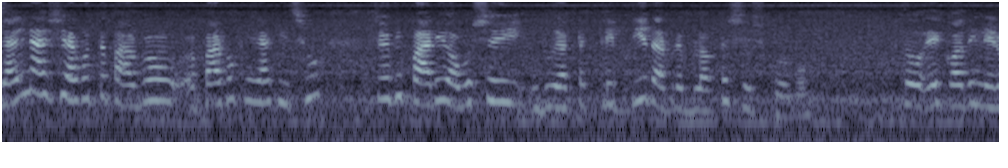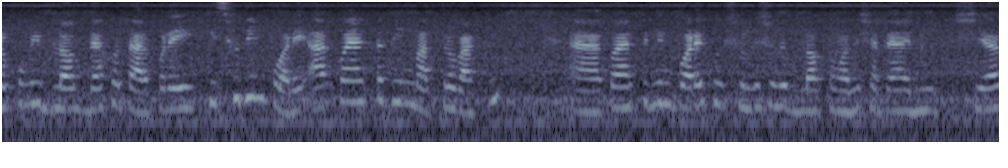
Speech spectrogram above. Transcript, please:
জানি না শেয়ার করতে পারব পারব কি না কিছু। যদি পারি অবশ্যই দু একটা ক্লিপ দিয়ে তারপরে ব্লগটা শেষ করব। তো এই কদিন এরকমই ব্লগ দেখো, তারপরে কিছুদিন পরে, আর কয়েকটা দিন মাত্র বাকি। কয়েকটা দিন পরে খুব সুন্দর সুন্দর ব্লগ তোমাদের সাথে আমি শেয়ার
